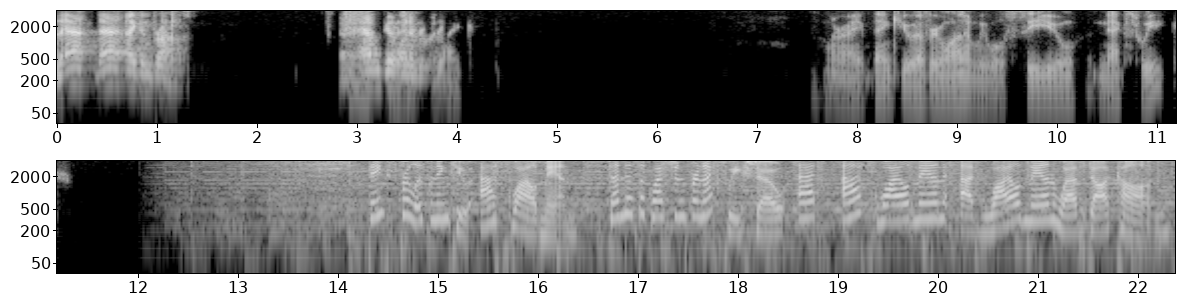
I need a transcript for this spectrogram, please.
That that i can promise. Uh, have a good one everybody. like All right. Thank you, everyone. And we will see you next week. Thanks for listening to Ask Wildman. Send us a question for next week's show at askwildman at wildmanweb.com.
